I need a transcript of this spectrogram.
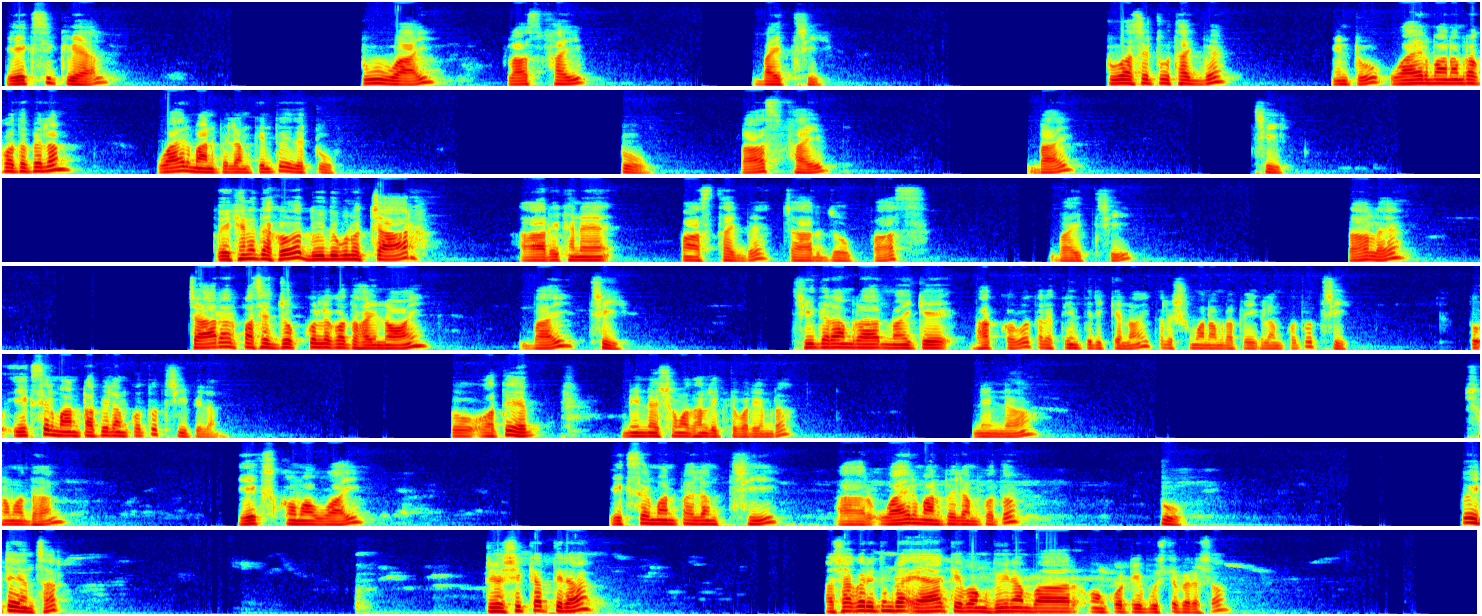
x equal two y plus five by three two আছে টু থাকবে ইন্টু ওয়াইয়ের মান আমরা কত পেলাম? ওয়াইয়ের মান পেলাম কিন্তু এই যে two two plus five by three তো এখানে দেখো দুই দুগুণ চার আর এখানে পাঁচ থাকবে, চার যোগ পাঁচ বাই থ্রি তাহলে চার আর পাঁচের যোগ করলে কত হয় নয় বাই থ্রি। থ্রি দ্বারা আমরা নয়কে ভাগ করব, তাহলে তিন তিরিখকে নয়, তাহলে সমান আমরা পেয়ে গেলাম কত? থ্রি। তো এক্সের মানটা পেলাম কত? থ্রি পেলাম। তো অতএব নির্ণয় সমাধান লিখতে পারি আমরা। নির্ণয় সমাধান এক্স কমা ওয়াই এক্সের মান পাইলাম থ্রি, আর ওয়াই এর মান পেলাম কত? টু। তো এটাই অ্যান্সার প্রিয় শিক্ষার্থীরা, আশা করি তোমরা এক এবং দুই নাম্বার অঙ্কটি বুঝতে পেরেছ।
